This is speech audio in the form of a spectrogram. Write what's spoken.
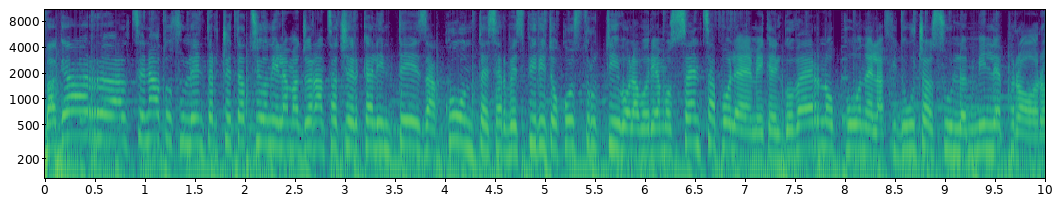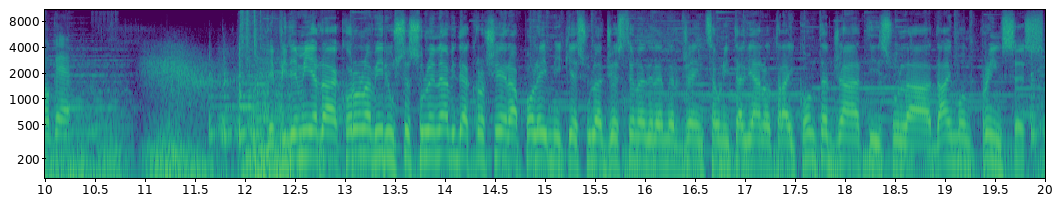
Bagar al Senato sulle intercettazioni, la maggioranza cerca l'intesa, Conte serve spirito costruttivo, lavoriamo senza polemiche, il governo pone la fiducia sul mille proroghe. L'epidemia da coronavirus sulle navi da crociera, polemiche sulla gestione dell'emergenza, un italiano tra i contagiati sulla Diamond Princess.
